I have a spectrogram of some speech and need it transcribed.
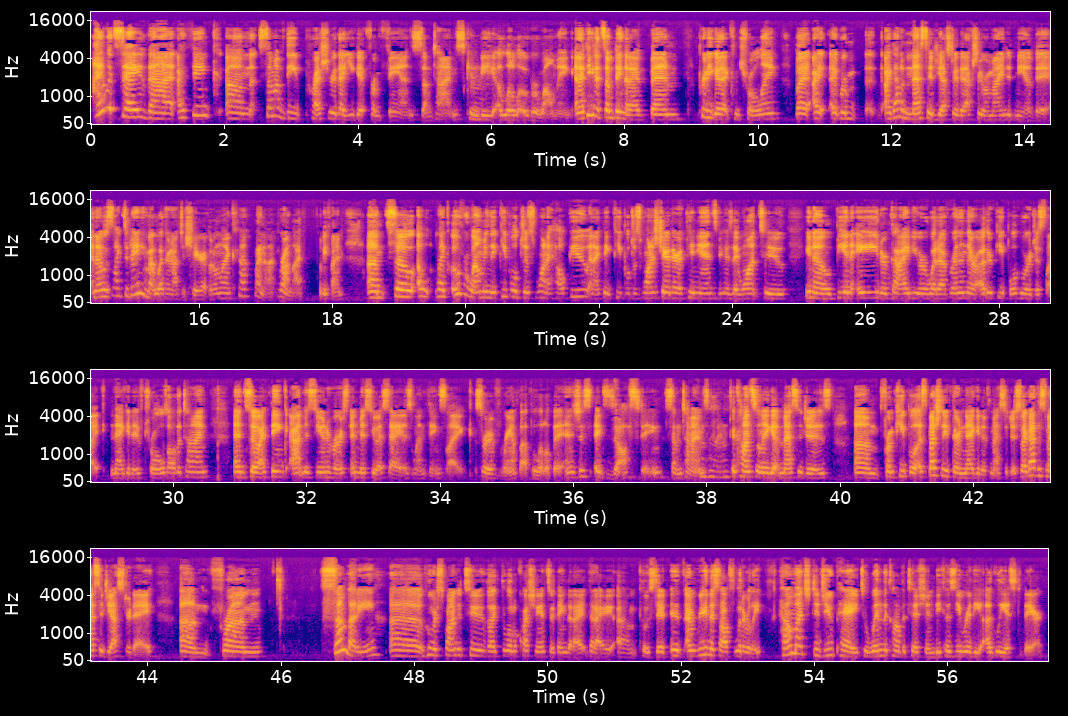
I would say that I think um, some of the pressure that you get from fans sometimes can mm. be a little overwhelming. And I think it's something that I've been pretty good at controlling. But I I, rem- I, got a message yesterday that actually reminded me of it, and I was like debating about whether or not to share it. But I'm like, huh, why not? We're on live it'll be fine. Um, so, uh, like overwhelmingly, people just want to help you, and I think people just want to share their opinions because they want to, you know, be an aid or guide you or whatever. And then there are other people who are just like negative trolls all the time. And so I think at Miss Universe and Miss USA is when things like sort of ramp up a little bit, and it's just exhausting sometimes mm-hmm. to constantly get messages um, from people, especially if they're negative messages. So I got this message yesterday um, from somebody uh, who responded to like the little question answer thing that I that I um, posted. I'm reading this off literally. How much did you pay to win the competition because you were the ugliest there?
